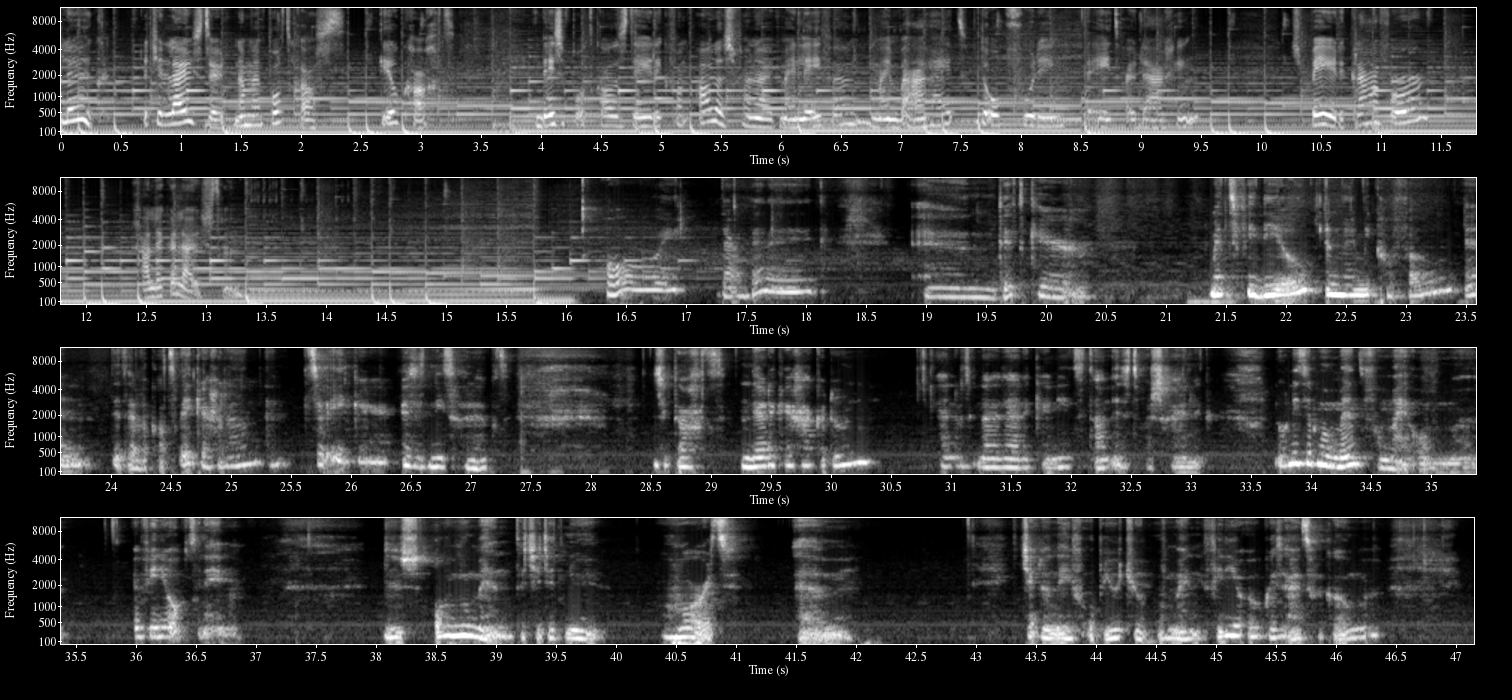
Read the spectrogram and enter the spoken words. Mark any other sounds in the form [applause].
Wat leuk dat je luistert naar mijn podcast Keelkracht. In deze podcast deel ik van alles vanuit mijn leven, mijn waarheid, de opvoeding, de eetuitdaging. Dus ben je er klaar voor? Ga lekker luisteren. Hoi, daar ben ik. En dit keer met video en mijn microfoon. En dit heb ik al twee keer gedaan. En twee keer is het niet gelukt. Dus ik dacht, een derde keer ga ik het doen. En doe ik nou de derde keer niet, dan is het waarschijnlijk nog niet het moment voor mij om uh, een video op te nemen. Dus op het moment dat je dit nu hoort, um, check dan even op YouTube of mijn video ook is uitgekomen.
